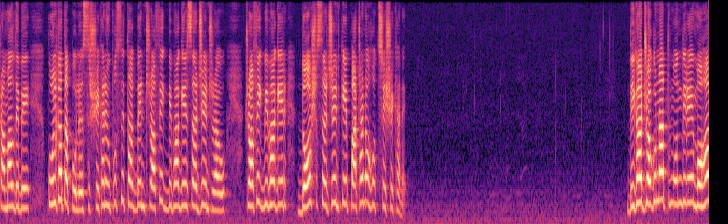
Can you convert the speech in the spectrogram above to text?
সামাল দেবে কলকাতা পুলিশ। সেখানে উপস্থিত থাকবেন ট্রাফিক বিভাগের সার্জেন্টরাও ট্রাফিক বিভাগের দশ সার্জেন্টকে পাঠানো হচ্ছে সেখানে। দীঘার জগন্নাথ মন্দিরে মহা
